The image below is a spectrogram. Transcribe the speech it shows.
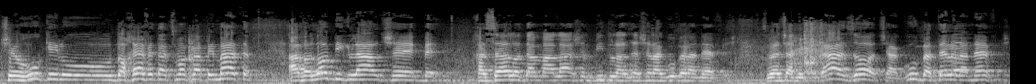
שהוא כאילו דוחף את עצמו כלפי מטה אבל לא בגלל שחסר לו את המעלה של ביטול הזה של הגוף אל הנפש. זאת אומרת שהנקודה הזאת שהגוף בטל אל הנפש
